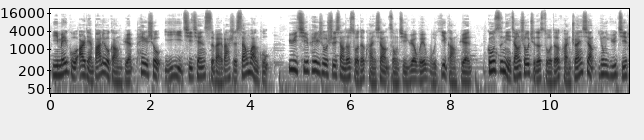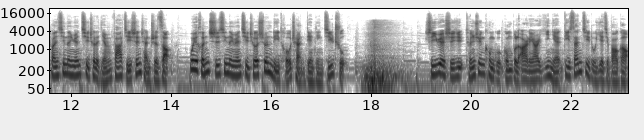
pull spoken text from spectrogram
以每股二点八六港元配售一亿七千四百八十三万股，预期配售事项的所得款项总计约为五亿港元。公司拟将收取的所得款专项用于集团新能源汽车的研发及生产制造，为恒驰新能源汽车顺利投产奠定基础。十一月十日，腾讯控股公布了二零二一年第三季度业绩报告。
